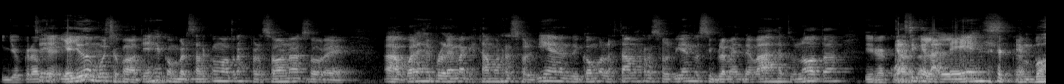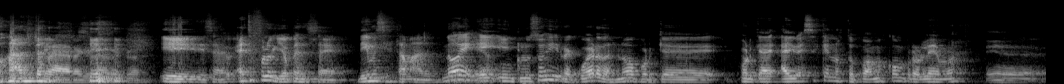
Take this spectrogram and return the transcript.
Y yo creo que... Y ayuda mucho cuando tienes que conversar con otras personas sobre ah, cuál es el problema que estamos resolviendo y cómo lo estamos resolviendo, simplemente baja tu nota, y casi que la lees en voz alta. claro, claro, claro. y dices, esto fue lo que yo pensé, dime si está mal. No, e, e incluso y recuerdas, ¿no? Porque, porque hay, veces que nos topamos con problemas. Eh,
